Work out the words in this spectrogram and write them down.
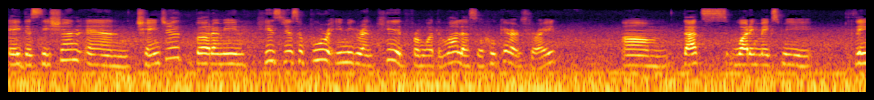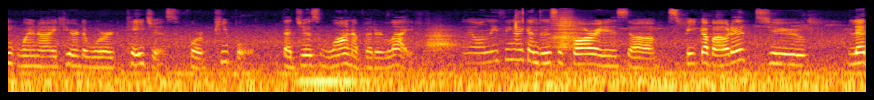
a decision and change it. But I mean, he's just a poor immigrant kid from Guatemala, so who cares, right? Um, that's what it makes me think when I hear the word cages for people that just want a better life. The only thing I can do so far is uh, speak about it to let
